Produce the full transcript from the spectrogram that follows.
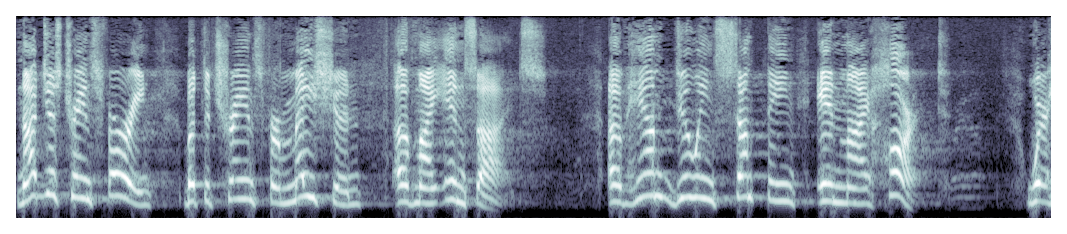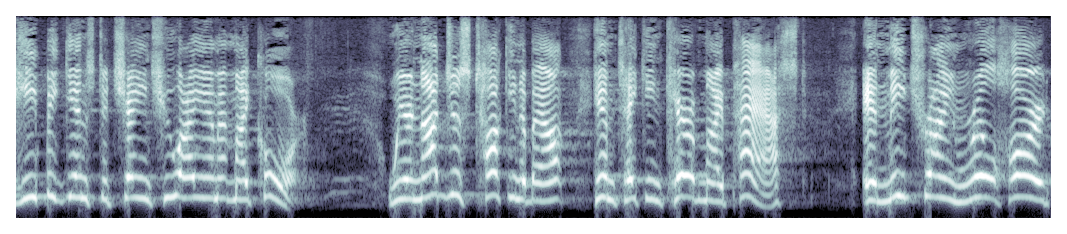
not just transferring, but the transformation of my insides, of him doing something in my heart where he begins to change who I am at my core We are not just talking about Him taking care of my past and me trying real hard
